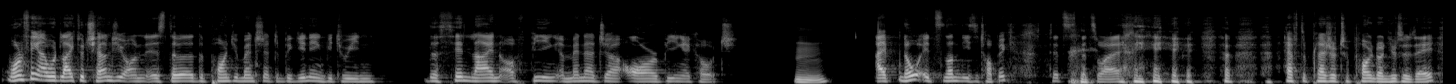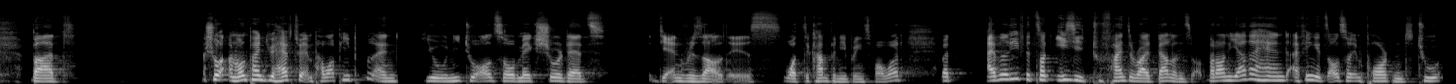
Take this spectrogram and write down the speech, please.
One thing I would like to challenge you on is the the point you mentioned at the beginning between the thin line of being a manager or being a coach. Mm-hmm. I know it's not an easy topic. That's that's why I have the pleasure to point on you today. But sure, on one point you have to empower people and you need to also make sure that the end result is what the company brings forward. But I believe it's not easy to find the right balance. But on the other hand, I think it's also important to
